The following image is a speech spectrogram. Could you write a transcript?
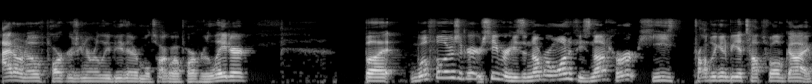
I don't know if Parker's going to really be there, and we'll talk about Parker later. But Will Fuller's a great receiver. He's a number one. If he's not hurt, he's probably going to be a top 12 guy.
